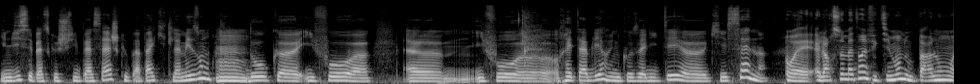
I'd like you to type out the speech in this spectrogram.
il me dit c'est parce que je suis pas sage que papa quitte la maison. Mmh. Donc euh, il faut, euh, euh, il faut rétablir une causalité qui est saine. Ouais. Alors ce matin, effectivement, nous parlons,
